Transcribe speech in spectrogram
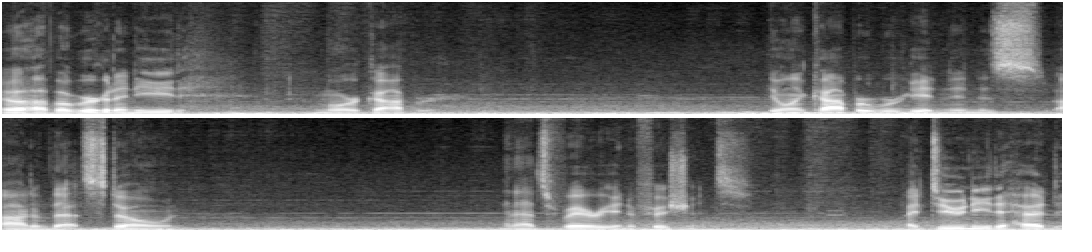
Uh, but we're gonna need more copper. The only copper we're getting in is out of that stone. And that's very inefficient. I do need to head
